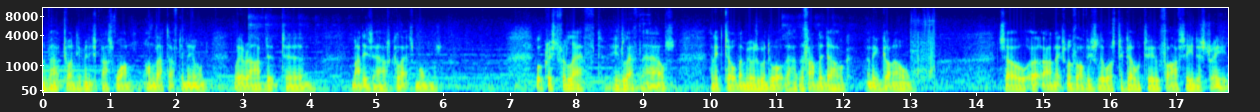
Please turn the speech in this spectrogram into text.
About 20 minutes past one on that afternoon, we arrived at um, Maddie's house, Colette's mum's. But Christopher left. He'd left the house and he told them he was going to walk the, the family dog and he'd gone home. So uh, our next move obviously was to go to 5 Cedar Street,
